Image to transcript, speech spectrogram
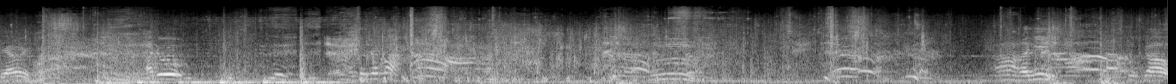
Ya, woi. Aduh. Pak. Hmm. Ah, lagi. Masuk kau.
